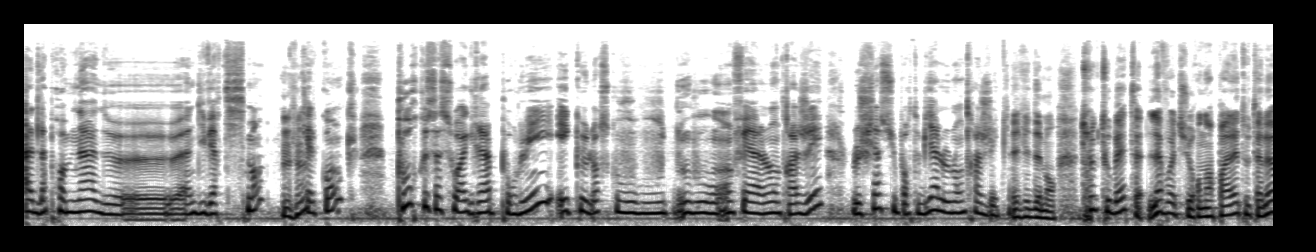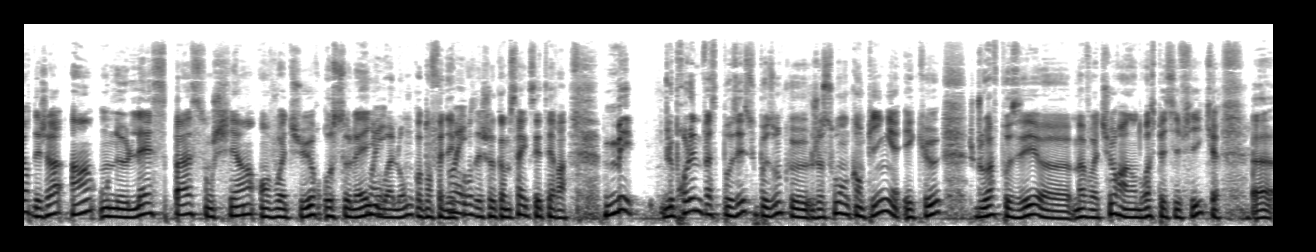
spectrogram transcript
à de la promenade, euh, un divertissement Mhm. quelconque, pour que ça soit agréable pour lui et que lorsque vous, vous, vous- on fait un long trajet, le chien supporte bien le long trajet. Évidemment. Truc tout bête, la voiture. On en parlait tout à l'heure. Déjà, un, on ne laisse pas son chien en voiture au soleil Oui. ou à l'ombre quand on fait des Oui. courses, des choses comme ça, etc. Mais le problème va se poser, supposons que je sois en camping et que je dois poser euh, ma voiture à un endroit spécifique. Euh,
